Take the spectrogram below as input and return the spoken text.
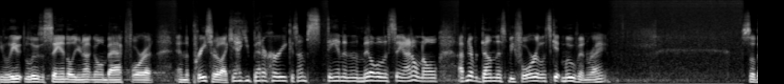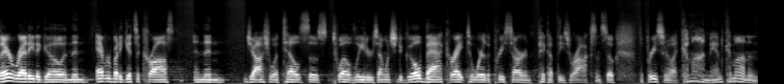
You lose a sandal, you're not going back for it. And the priests are like, yeah, you better hurry because I'm standing in the middle of this thing. I don't know. I've never done this before. Let's get moving, right? So they're ready to go, and then everybody gets across, and then Joshua tells those 12 leaders, I want you to go back right to where the priests are and pick up these rocks. And so the priests are like, Come on, man, come on. And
